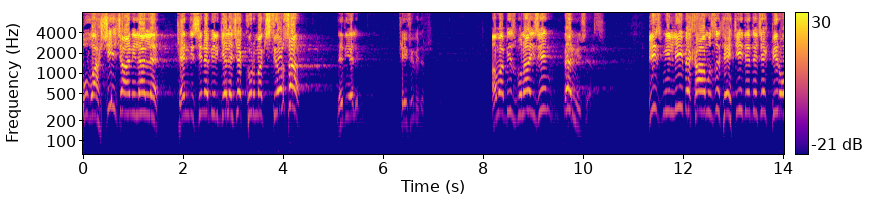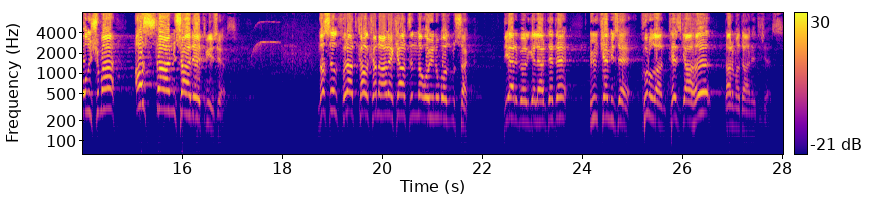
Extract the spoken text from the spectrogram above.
bu vahşi canilerle kendisine bir gelecek kurmak istiyorsa ne diyelim? Keyfi bilir. Ama biz buna izin vermeyeceğiz. Biz milli bekamızı tehdit edecek bir oluşuma asla müsaade etmeyeceğiz. Nasıl Fırat Kalkanı harekatında oyunu bozmuşsak, diğer bölgelerde de ülkemize kurulan tezgahı darmadağın edeceğiz.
